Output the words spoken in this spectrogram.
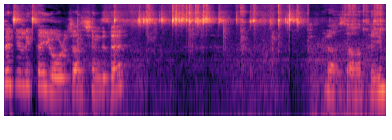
Ve birlikte yoğuracağız şimdi de. Biraz daha atayım.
